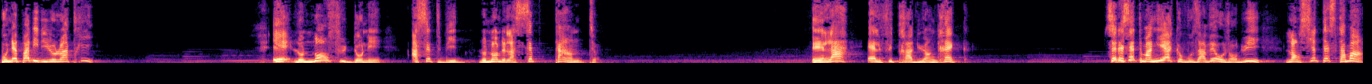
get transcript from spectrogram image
Pour ne pas dire d'idolâtrie. Et le nom fut donné à cette Bible, le nom de la Septante. Et là, elle fut traduite en grec. C'est de cette manière que vous avez aujourd'hui l'Ancien Testament.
